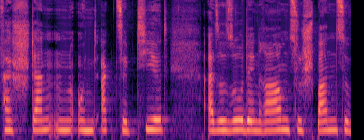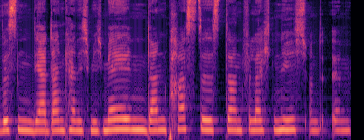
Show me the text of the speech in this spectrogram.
verstanden und akzeptiert. Also so den Rahmen zu spannen, zu wissen, ja, dann kann ich mich melden, dann passt es, dann vielleicht nicht. Und ähm,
